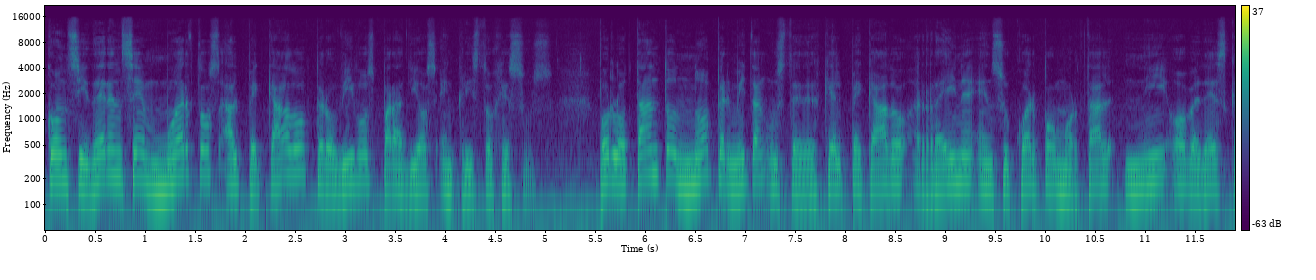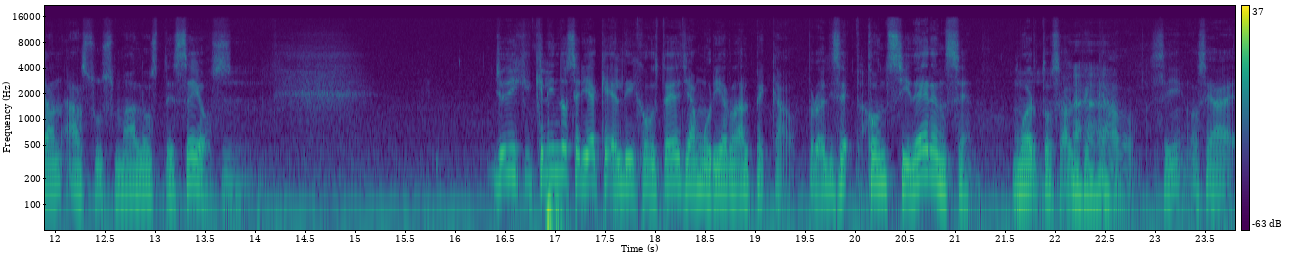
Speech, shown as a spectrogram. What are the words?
considérense muertos al pecado, pero vivos para Dios en Cristo Jesús. Por lo tanto, no permitan ustedes que el pecado reine en su cuerpo mortal, ni obedezcan a sus malos deseos. Mm. Yo dije, qué lindo sería que él dijo, ustedes ya murieron al pecado. Pero él dice, considérense muertos al pecado. ¿sí? O sea,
